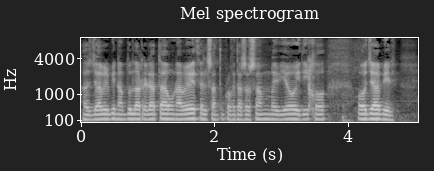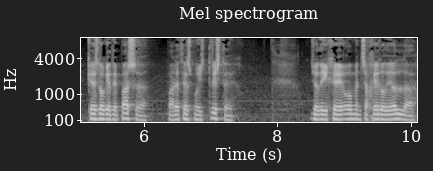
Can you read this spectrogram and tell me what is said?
Jabir bin Abdullah relata una vez el santo profeta Sassam me vio y dijo, oh Jabir, ¿qué es lo que te pasa? Pareces muy triste. Yo dije, oh mensajero de Allah,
